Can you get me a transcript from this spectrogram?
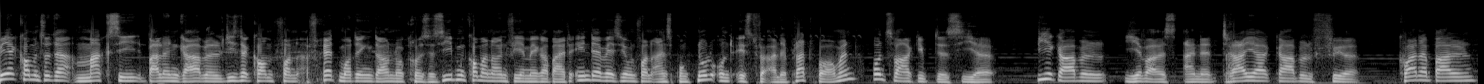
Wir kommen zu der Maxi-Ballengabel. Diese kommt von Fred Modding, Downloadgröße 7,94 MB in der Version von 1.0 und ist für alle Plattformen. Und zwar gibt es hier vier Gabeln, jeweils eine Dreiergabel für Quaderballen,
